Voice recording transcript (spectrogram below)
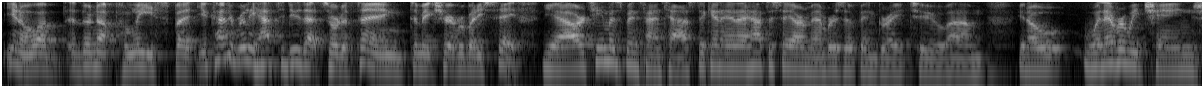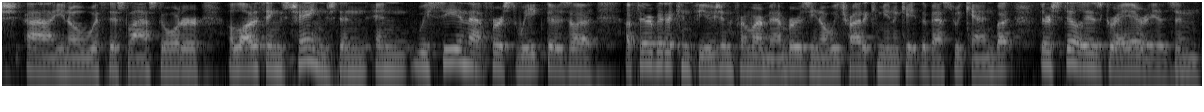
you know they're not police but you kind of really have to do that sort of thing to make sure everybody's safe. Yeah our team has been fantastic and, and i have to say our members have been great too. Um, you know whenever we change uh, you know with this last order a lot of things changed. And and we see in that first week there's a, a fair bit of confusion from our members. You know we try to communicate the best we can but there still is gray areas. And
